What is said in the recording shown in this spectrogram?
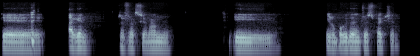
que, again, reflexionando. Y y un poquito de introspection,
